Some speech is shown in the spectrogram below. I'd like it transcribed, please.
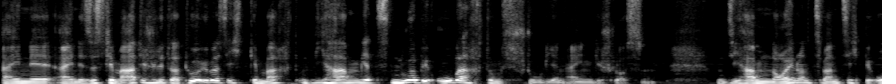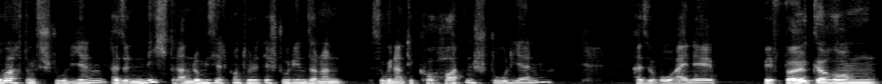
eine, eine systematische Literaturübersicht gemacht und die haben jetzt nur Beobachtungsstudien eingeschlossen. Und sie haben 29 Beobachtungsstudien, also nicht randomisiert kontrollierte Studien, sondern sogenannte Kohortenstudien, also wo eine Bevölkerung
